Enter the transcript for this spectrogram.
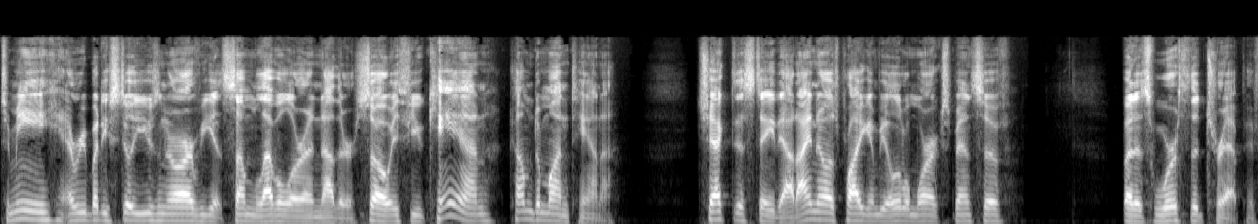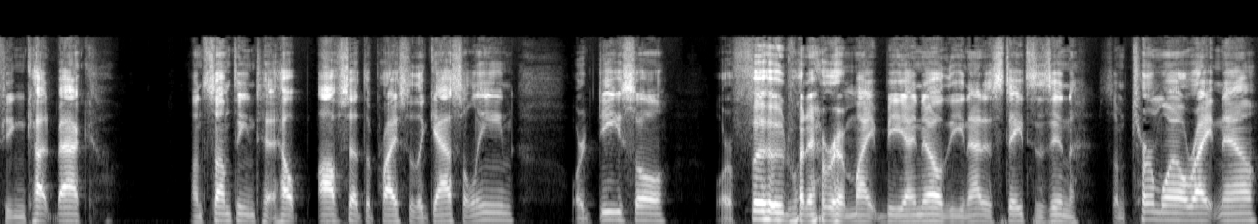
to me everybody's still using their RV at some level or another. So if you can, come to Montana. Check this state out. I know it's probably going to be a little more expensive, but it's worth the trip. If you can cut back on something to help offset the price of the gasoline or diesel or food, whatever it might be. I know the United States is in some turmoil right now.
